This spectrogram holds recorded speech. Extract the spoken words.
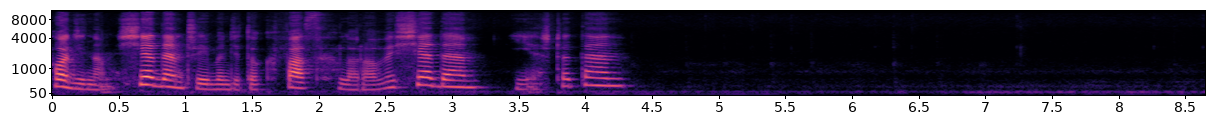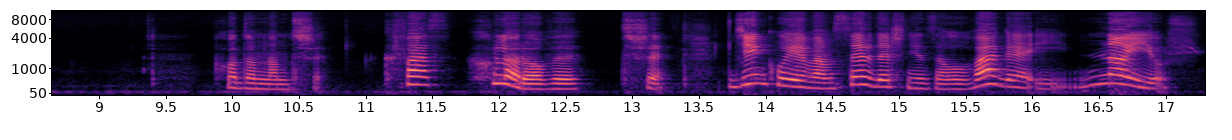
Wchodzi nam 7, czyli będzie to kwas chlorowy 7 i jeszcze ten. Wchodzą nam 3. Kwas chlorowy 3. Dziękuję Wam serdecznie za uwagę i no i już.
